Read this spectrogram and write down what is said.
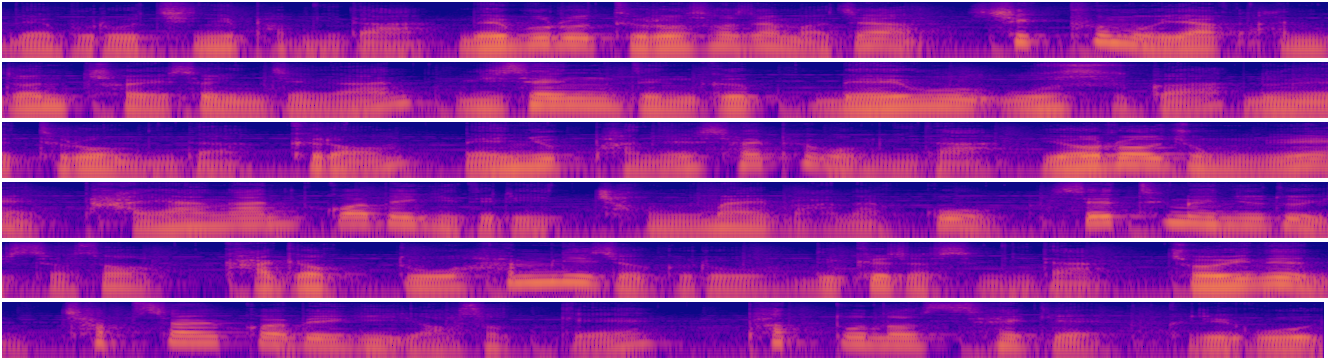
내부로 진입합니다. 내부로 들어서자마자 식품의약 안전처에서 인증한 위생 등급 매우 우수가 눈에 들어옵니다. 그럼 메뉴판을 살펴봅니다. 여러 종류의 다양한 꽈배기들이 정말 많았고 세트 메뉴도 있어서 가격도 합리적으로 느껴졌습니다. 저희는 찹쌀 꽈배기 6개, 팥 도넛 3개, 그리고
